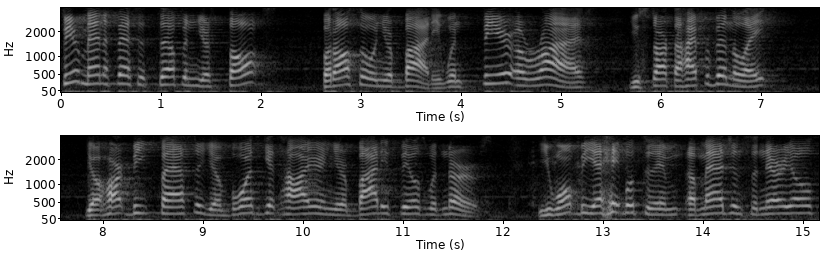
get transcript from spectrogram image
Fear manifests itself in your thoughts, but also in your body. When fear arrives, you start to hyperventilate, your heart beats faster, your voice gets higher, and your body fills with nerves. You won't be able to Im- imagine scenarios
